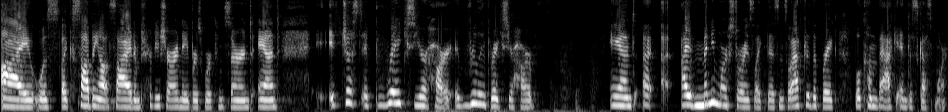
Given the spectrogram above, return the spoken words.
I was like sobbing outside. I'm pretty sure our neighbors were concerned and it just it breaks your heart. It really breaks your heart. And I, I have many more stories like this. And so after the break, we'll come back and discuss more.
